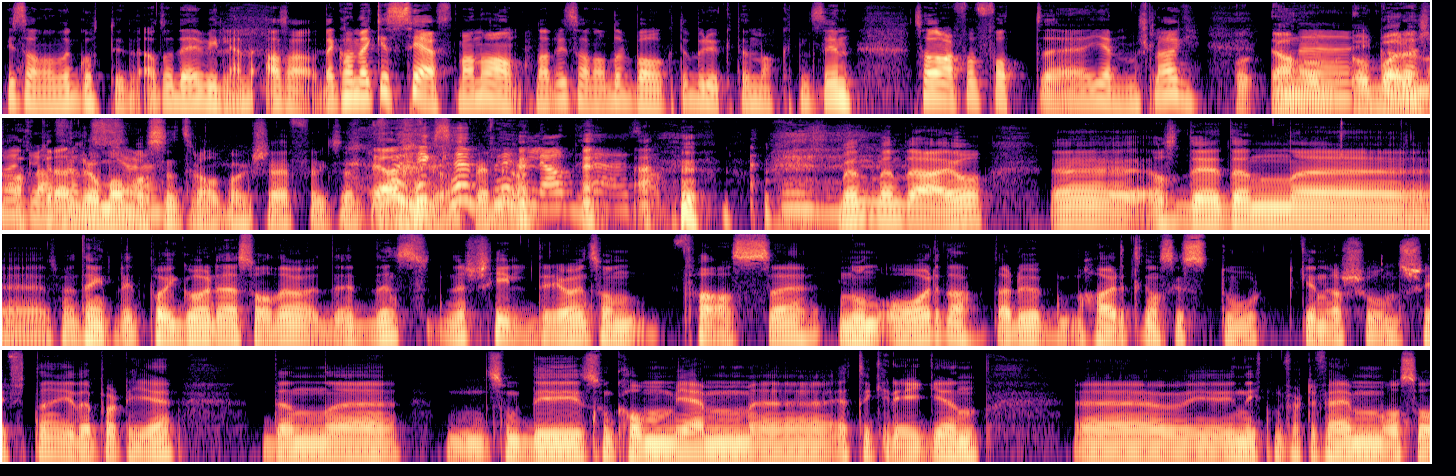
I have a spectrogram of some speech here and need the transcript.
hvis han hadde gått inn altså det, jeg, altså, det kan jeg ikke se for meg noe annet enn at hvis han hadde valgt å bruke den makten sin, så hadde han i hvert fall fått uh, gjennomslag. Ja, og, og, og bare en akkurat Om sentralbanksjef, var sentralbanksjef, f.eks. Ja, for eksempel, ja, det er sant. men, men, det er jo eh, altså det, den uh, som jeg tenkte litt på i går da jeg så det, den, den, skildrer jo en sånn fase, noen år, da, der du har et ganske stort generasjonsskifte i det partiet. Den, uh, som de som kom hjem etter krigen i 1945, og så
